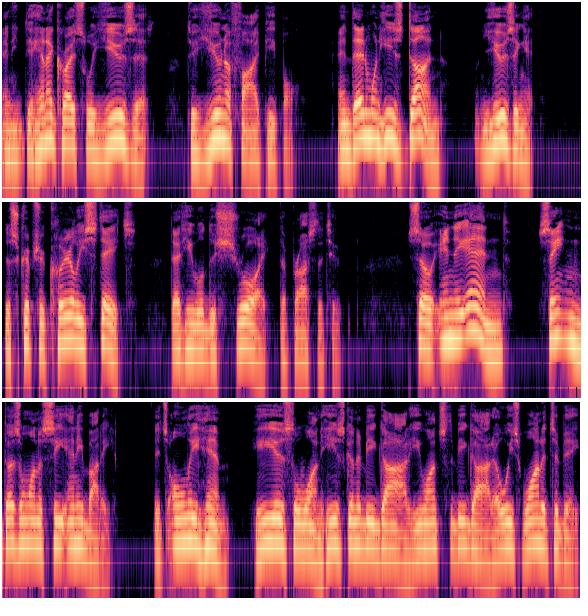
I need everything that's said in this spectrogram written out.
And the Antichrist will use it to unify people. And then when he's done using it, the scripture clearly states that he will destroy the prostitute. So in the end, Satan doesn't want to see anybody it's only Him. He is the one. He's going to be God. He wants to be God, always wanted to be.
